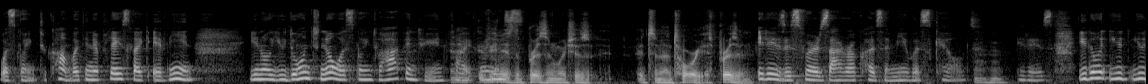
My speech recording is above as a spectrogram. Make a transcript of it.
what's going to come. But in a place like Evin, you know, you don't know what's going to happen to you in five and minutes. is the prison, which is it's a notorious prison. It is. It's where Zahra Kazemi was killed. Mm-hmm. It is. You don't. You, you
